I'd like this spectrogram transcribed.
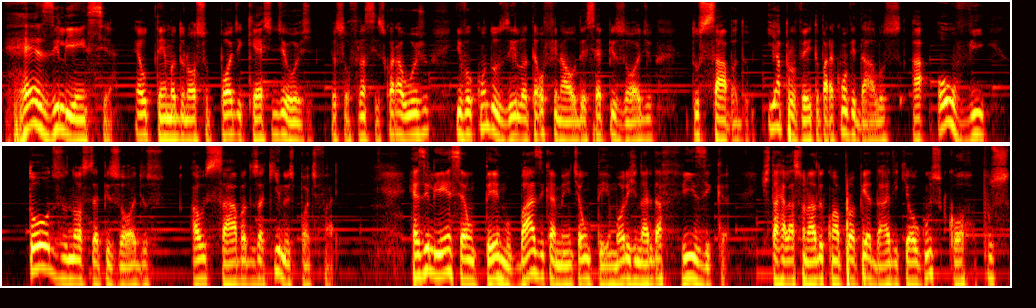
Resiliência é o tema do nosso podcast de hoje. Eu sou Francisco Araújo e vou conduzi-lo até o final desse episódio do sábado. E aproveito para convidá-los a ouvir todos os nossos episódios aos sábados aqui no Spotify. Resiliência é um termo, basicamente é um termo originário da física está relacionado com a propriedade que alguns corpos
